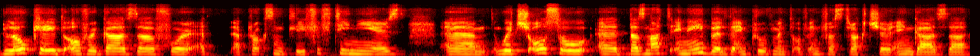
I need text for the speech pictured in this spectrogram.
blockade over Gaza for a approximately 15 years, um, which also uh, does not enable the improvement of infrastructure in Gaza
